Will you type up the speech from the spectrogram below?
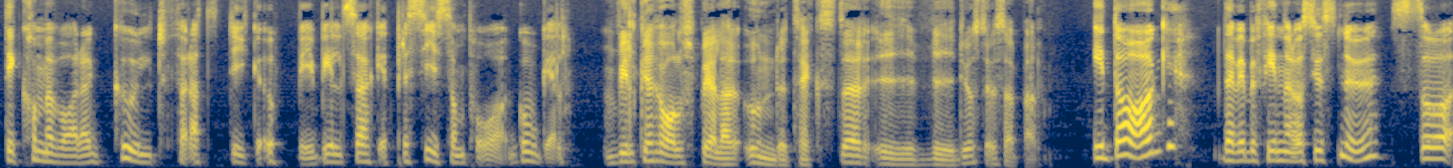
det kommer vara guld för att dyka upp i bildsöket, precis som på Google. Vilken roll spelar undertexter i videos till exempel? Idag, där vi befinner oss just nu, så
